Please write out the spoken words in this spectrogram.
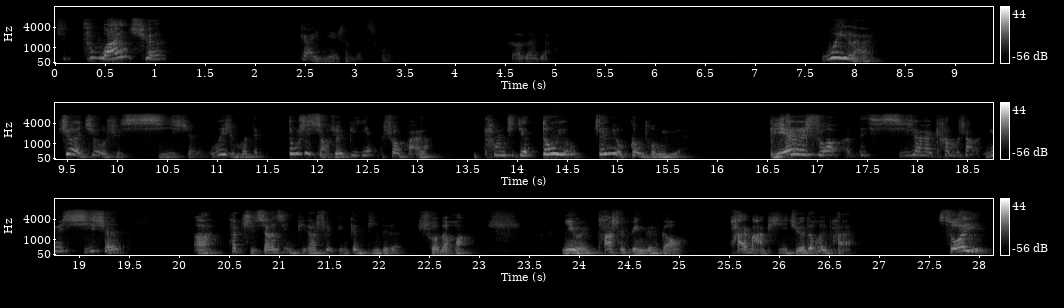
就他完全概念上的错误。告诉大家，未来这就是习神，为什么的都是小学毕业？说白了，他们之间都有真有共同语言。别人说那习神还看不上，因为习神啊，他只相信比他水平更低的人说的话，因为他水平更高，拍马屁绝对会拍。所以，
